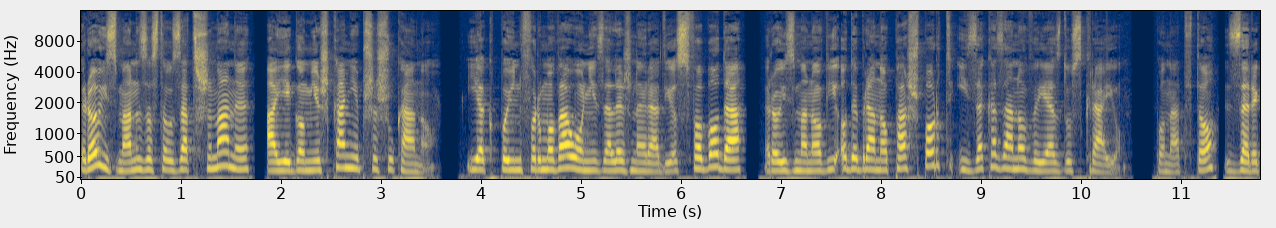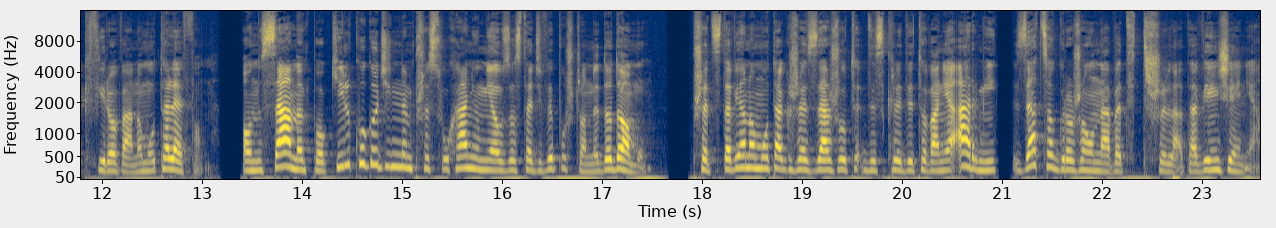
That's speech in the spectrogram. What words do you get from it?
Roizman został zatrzymany, a jego mieszkanie przeszukano. Jak poinformowało niezależne Radio Swoboda, Roizmanowi odebrano paszport i zakazano wyjazdu z kraju. Ponadto zarekwirowano mu telefon. On sam po kilkugodzinnym przesłuchaniu miał zostać wypuszczony do domu. Przedstawiono mu także zarzut dyskredytowania armii, za co grożą nawet trzy lata więzienia.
